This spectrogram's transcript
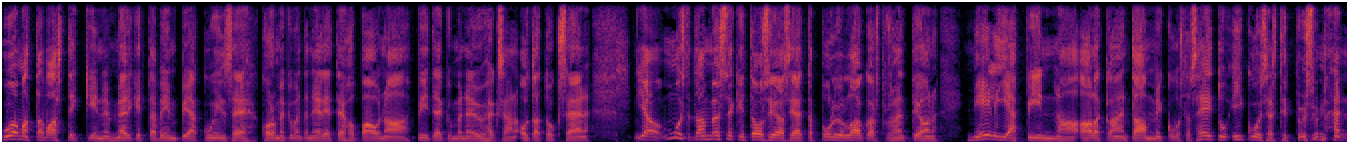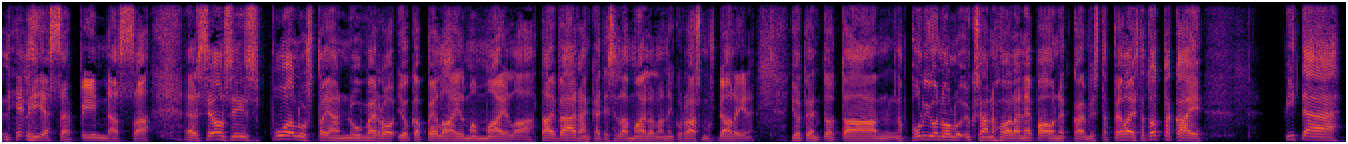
huomattavastikin merkittävimpiä kuin se 34 tehopaunaa 59 otatukseen. Ja muistetaan myös sekin tosiasia, että puljun laukausprosentti on neljä pinnaa alkaen tammikuusta. Se ei tule ikuisesti pysymään neljässä pinnassa. Se on siis puolustajan numero, joka pelaa ilman mailaa, tai vääränkätisellä mailalla niin kuin Rasmus Dalin. Joten tota, pulju on ollut yksi NHLn epäonnekkaimmista pelaajista. Totta kai pitää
